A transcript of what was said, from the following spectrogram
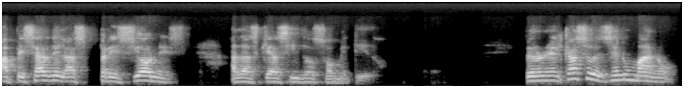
a pesar de las presiones a las que ha sido sometido. Pero en el caso del ser humano,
